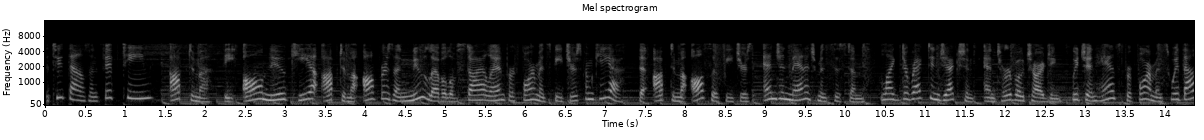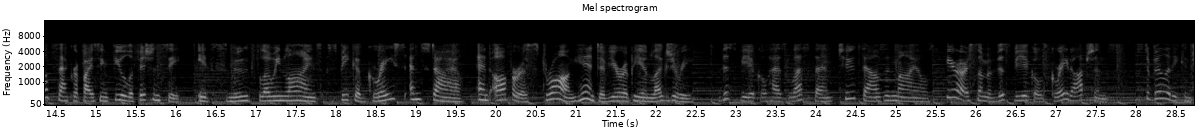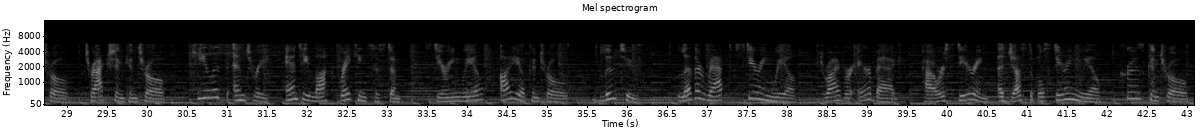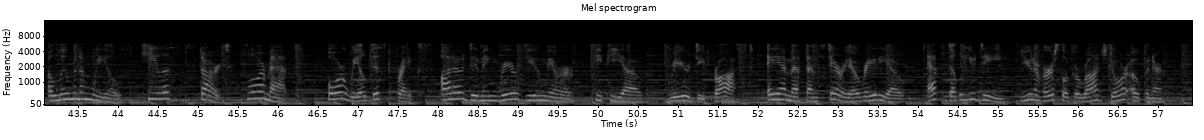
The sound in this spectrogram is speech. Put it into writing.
The 2015 Optima. The all-new Kia Optima offers a new level of style and performance features from Kia. The Optima also features engine management systems like direct injection and turbocharging, which enhance performance without sacrificing fuel efficiency. Its smooth flowing lines speak of grace and style and offer a strong hint of European luxury. This vehicle has less than 2,000 miles. Here are some of this vehicle's great options stability control, traction control, keyless entry, anti-lock braking system, steering wheel, audio controls, Bluetooth, leather wrapped steering wheel, driver airbag, power steering, adjustable steering wheel, cruise control, aluminum wheels, keyless start, floor mats, four-wheel disc brakes, auto dimming rear view mirror, PPO, rear defrost, AM FM stereo radio, FWD, universal garage door opener,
